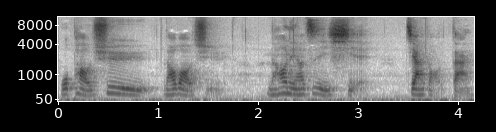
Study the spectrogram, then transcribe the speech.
我跑去劳保局，然后你要自己写家保单，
